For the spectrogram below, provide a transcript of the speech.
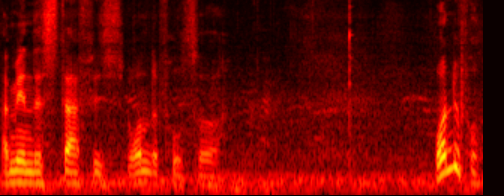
I mean, the staff is wonderful. So, wonderful.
